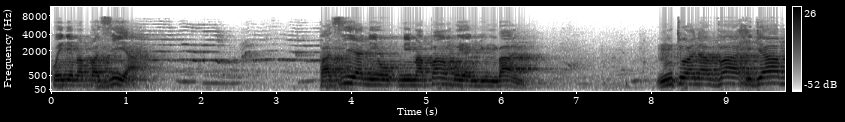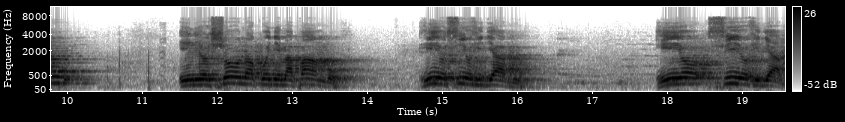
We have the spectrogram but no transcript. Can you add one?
kwenye mapazia. Pazia ni, ni mapambo ya nyumbani. Mtu anavaa hijabu iliyoshonwa kwenye mapambo, hiyo siyo hijabu, hiyo siyo hijabu.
